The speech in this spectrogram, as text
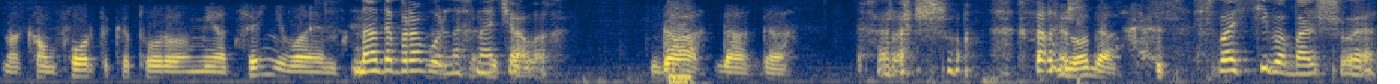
на комфорт, которого мы оцениваем. На добровольных это, началах. Да, да, да. Хорошо, хорошо. Ну, да. Спасибо большое.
